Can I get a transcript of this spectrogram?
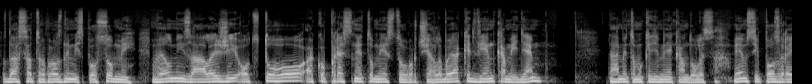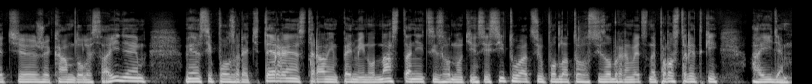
Dá sa to rôznymi spôsobmi. Veľmi záleží od toho, ako presne to miesto určia. Lebo ja keď viem, kam idem, dajme tomu, keď idem niekam do lesa. Viem si pozrieť, že kam do lesa idem, viem si pozrieť terén, strávim 5 minút na stanici, zhodnotím si situáciu, podľa toho si zoberiem vecné prostriedky a idem.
